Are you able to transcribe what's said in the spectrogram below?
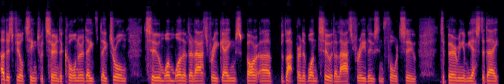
Huddersfield seem to have turned the corner. They've they've drawn two and won one of their last three games. Bar, uh, Blackburn have won two of the last three, losing four two to Birmingham yesterday.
